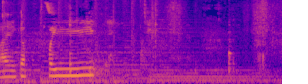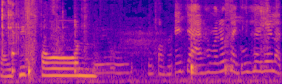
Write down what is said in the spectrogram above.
ใส่กะปิใส่พริกป่นไอ้จ๋าทำไมต้องใส่กุ้งเทยด้วยล่ะ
